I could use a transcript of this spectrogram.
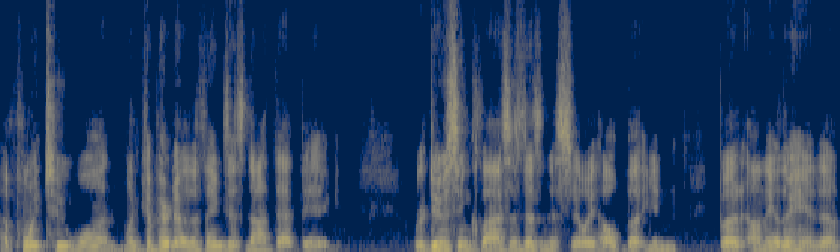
A 0.21, when compared to other things, is not that big. Reducing classes doesn't necessarily help, but you, but on the other hand, uh,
